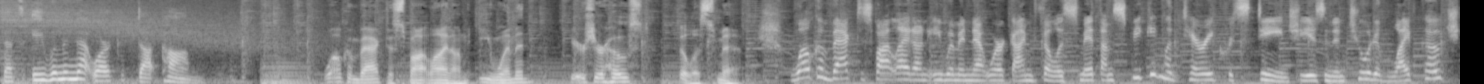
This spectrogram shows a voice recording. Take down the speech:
That's eWomenNetwork.com. Welcome back to Spotlight on eWomen. Here's your host, Phyllis Smith. Welcome back to Spotlight on eWomen Network. I'm Phyllis Smith. I'm speaking with Terry Christine. She is an intuitive life coach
